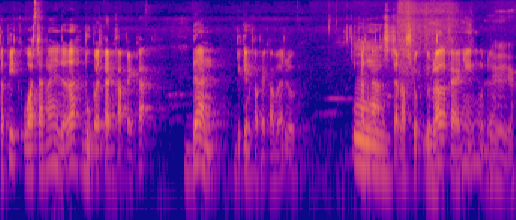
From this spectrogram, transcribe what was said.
tapi wacananya adalah bubarkan KPK dan bikin KPK baru. Karena secara struktural kayaknya ini udah iya iya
